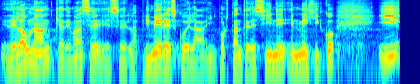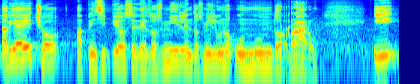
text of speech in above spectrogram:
Eh, de la UNAM, que además es eh, la primera escuela importante de cine en México. Y había hecho a principios del 2000, en 2001, Un Mundo Raro. Y,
